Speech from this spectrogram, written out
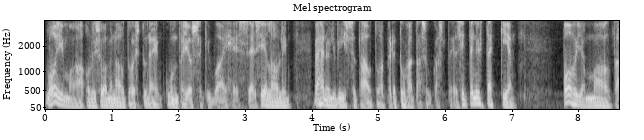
Loimaa oli Suomen autoistuneen kunta jossakin vaiheessa. Ja siellä oli vähän yli 500 autoa per tuhat asukasta. Ja sitten yhtäkkiä Pohjanmaalta,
